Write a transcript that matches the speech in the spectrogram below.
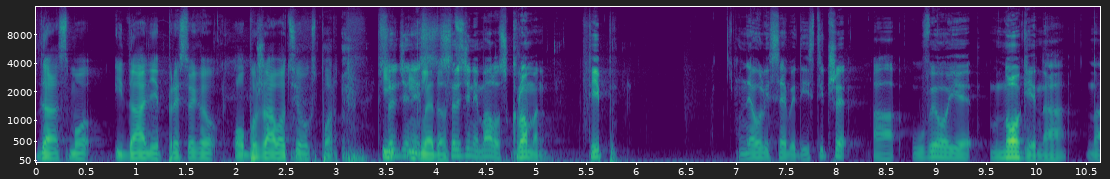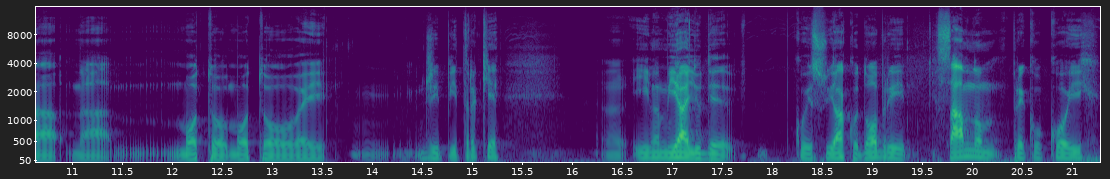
da smo i dalje pre svega obožavaoci ovog sporta. Srđan, I, i Srđan je malo skroman tip, ne voli sebe da ističe, a uveo je mnoge na, na, na moto, moto ovaj, GP trke. E, imam i ja ljude koji su jako dobri sa mnom, preko kojih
